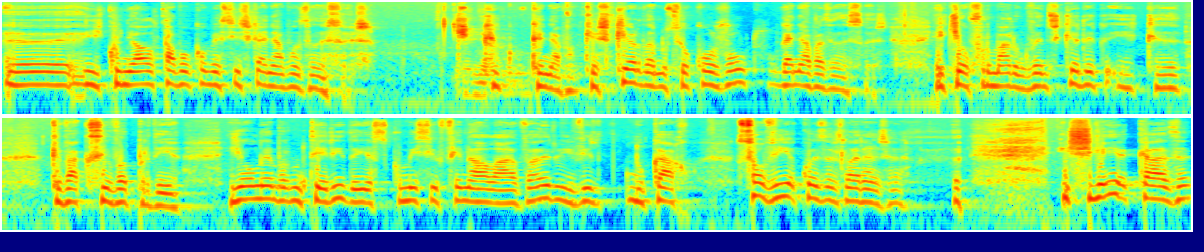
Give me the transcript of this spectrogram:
eh, e Cunhal estavam convencidos que ganhavam as eleições. Ganhavam. Que, ganhavam, que a esquerda, no seu conjunto, ganhava as eleições. E que iam formar um governo de esquerda e que, que Vaco Silva perdia. E eu lembro-me ter ido a esse comício final a Aveiro e vir no carro, só via coisas laranja. e cheguei a casa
